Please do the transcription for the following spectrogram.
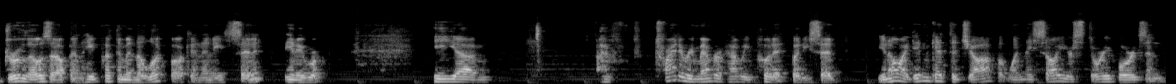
drew those up and he put them in the lookbook and then he said you know he um, I try to remember how he put it, but he said, you know, I didn't get the job, but when they saw your storyboards and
